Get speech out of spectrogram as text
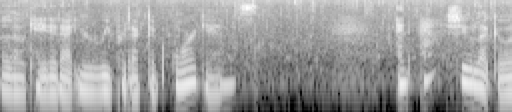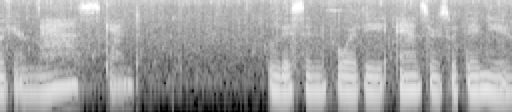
located at your reproductive organs. And as you let go of your mask and listen for the answers within you,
